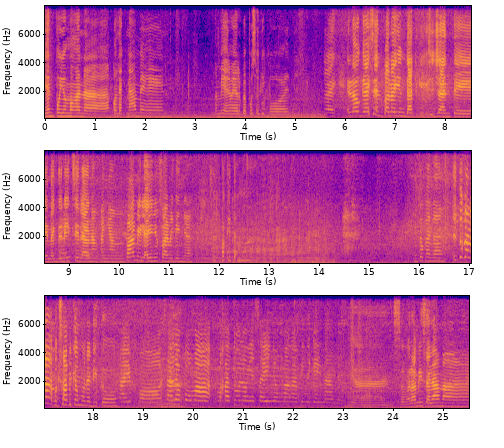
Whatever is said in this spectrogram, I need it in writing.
yan po yung mga na-collect namin. May, mayroon pa po sa likod. Hi. Hello guys, yan pala yung dati kong estudyante. Nag-donate sila ng kanyang family. Ayun yung family niya. So, pakita mo nga. Ito ka na. Ito ka na. Magsabi ka muna dito. Hi po. Sana po ma- makatulong yan sa inyong mga binigay namin. Yan. So, maraming salamat.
